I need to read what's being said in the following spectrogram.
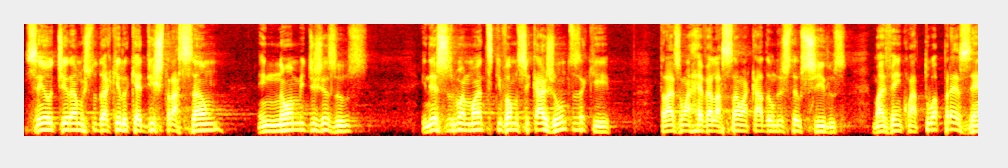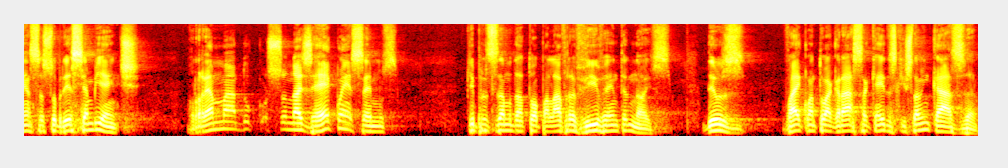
Senhor, tiramos tudo aquilo que é distração, em nome de Jesus. E nesses momentos que vamos ficar juntos aqui, traz uma revelação a cada um dos teus filhos, mas vem com a tua presença sobre esse ambiente. Nós reconhecemos que precisamos da tua palavra viva entre nós. Deus, vai com a tua graça aqueles que estão em casa.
